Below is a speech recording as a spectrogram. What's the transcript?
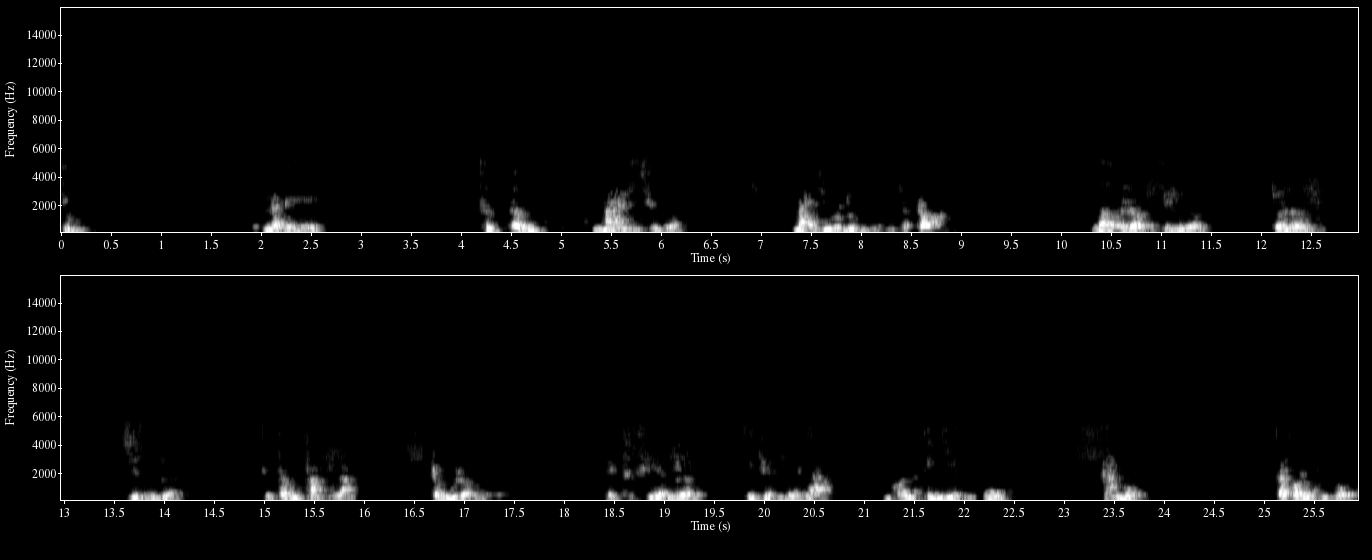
chung. Là để thức tâm mài giữa mài giữa luồng điện cho tròn. Mở rộng cái lượng cho lớn, giữ được cái tâm phẳng lặng, trống rỗng để thực hiện được cái chuyện lớn lao. Đó là cái nhiệm vụ cán bộ. Các con lãnh hội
